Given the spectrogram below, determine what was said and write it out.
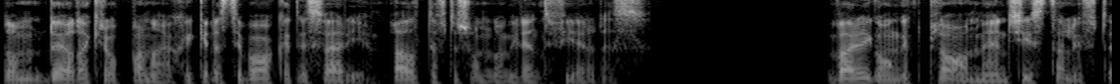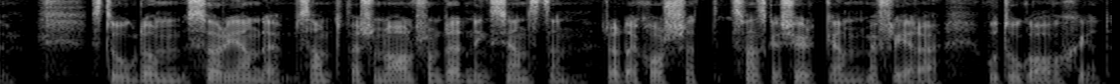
De döda kropparna skickades tillbaka till Sverige allt eftersom de identifierades. Varje gång ett plan med en kista lyfte stod de sörjande samt personal från räddningstjänsten, Röda Korset, Svenska kyrkan med flera och tog avsked.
